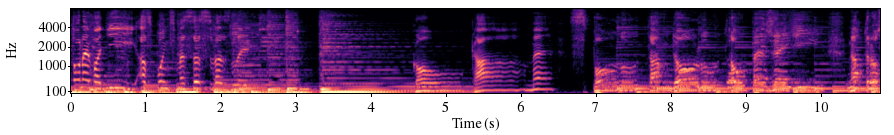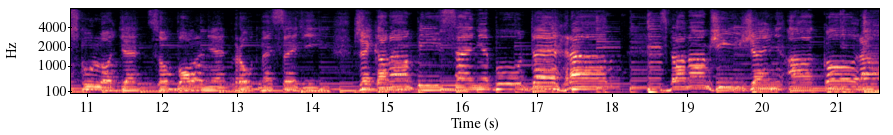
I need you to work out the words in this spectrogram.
to nevadí, aspoň jsme se svezli. Koukáme spolu tam dolů tou peřejí, na trosku lodě, co volně prout nesedí. Řeka nám píseň bude hrát, zbyla nám žížeň a korát.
